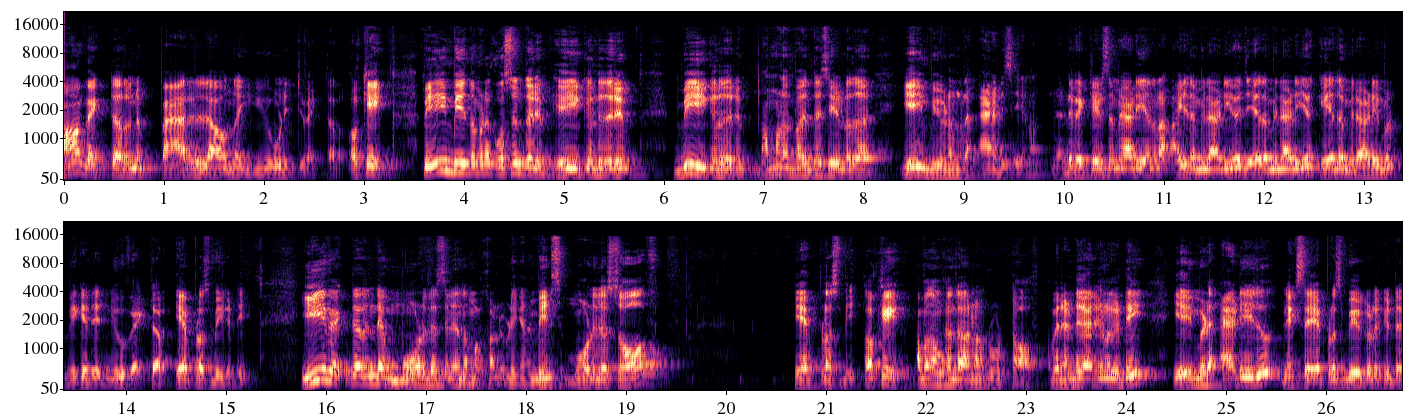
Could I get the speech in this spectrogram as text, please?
ആ വെക്ടറിന് പാരലാവുന്ന യൂണിറ്റ് വെക്റ്റർ ഓക്കെ അപ്പോൾ എയും ബിയും നമ്മുടെ ക്വസ്റ്റ്യൻ തരും. എ ഈക്വൽ തരും. ബി ഈക്വൽ തരും. നമ്മളിപ്പോൾ എന്താ ചെയ്യേണ്ടത്? എയും ബിയും കൂടെ ആഡ് ചെയ്യണം. രണ്ട് വെക്റ്റേഴ്സ് തമ്മിൽ ആഡ് ചെയ്യുന്ന ഐ തമ്മിൽ ആഡ് ചെയ്യുക ജെ തമ്മിൽ ആഡ് ചെയ്യുക കെ തമ്മിൽ ആഡ് ചെയ്യുമ്പോൾ we get a new vector A plus B കിട്ടി. ഈ വെക്ടറിന്റെ മോഡുലസിനെ നമ്മൾ കണ്ടുപിടിക്കണം. Means modulus of A plus B okay അപ്പോൾ നമുക്ക് എന്താണ് റൂട്ട് ഓഫ് അപ്പോൾ രണ്ട് കാര്യങ്ങൾ കിട്ടി. എയും ഇവിടെ ആഡ് ചെയ്തു. നെക്സ്റ്റ് എ പ്ലസ് ബി ഒക്കെ കിട്ടി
